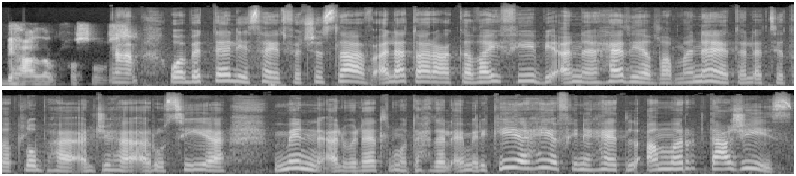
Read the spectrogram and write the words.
بهذا الخصوص. نعم وبالتالي سيد فيتشسلاف ألا ترى كضيفي بأن هذه الضمانات التي تطلبها الجهة الروسية من الولايات المتحدة الأمريكية هي في نهاية الأمر تعجيز.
